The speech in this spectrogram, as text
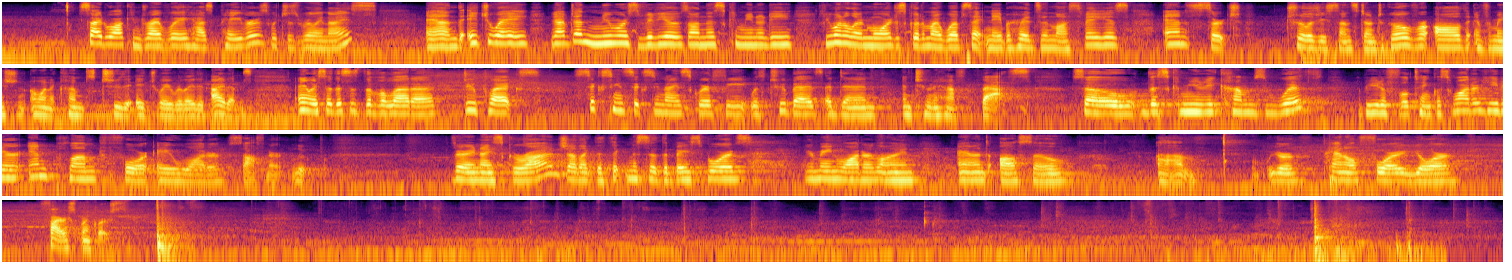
sidewalk and driveway has pavers, which is really nice. And the HOA, you know, I've done numerous videos on this community. If you want to learn more, just go to my website, Neighborhoods in Las Vegas, and search Trilogy Sunstone to go over all the information when it comes to the HOA related items. Anyway, so this is the Valletta duplex, 1669 square feet with two beds, a den, and two and a half baths. So this community comes with a beautiful tankless water heater and plumbed for a water softener loop. Very nice garage. I like the thickness of the baseboards, your main water line, and also um, your panel for your fire sprinklers.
